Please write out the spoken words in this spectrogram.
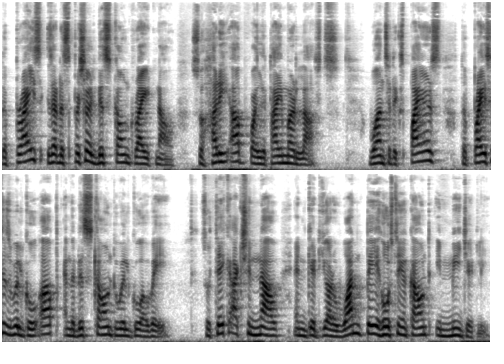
The price is at a special discount right now, so hurry up while the timer lasts. Once it expires, the prices will go up and the discount will go away. So take action now and get your one pay hosting account immediately.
